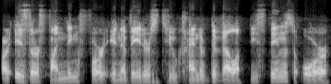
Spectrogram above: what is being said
Or is there funding for innovators to kind of develop these things, or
